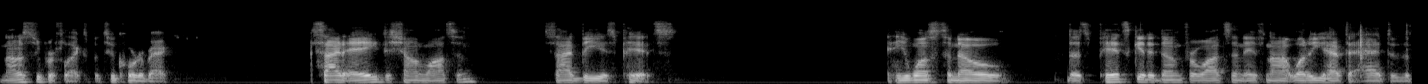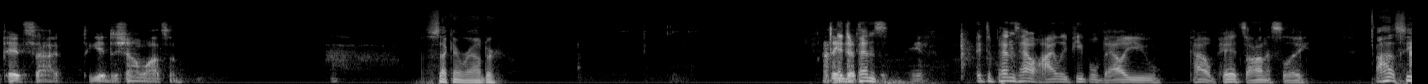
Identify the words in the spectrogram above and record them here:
not a super flex, but two quarterback. Side A, Deshaun Watson. Side B is Pitts. He wants to know does Pitts get it done for Watson? If not, what do you have to add to the Pitts side to get Deshaun Watson? Second rounder. I think It depends. It depends how highly people value Kyle Pitts. Honestly, I see.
